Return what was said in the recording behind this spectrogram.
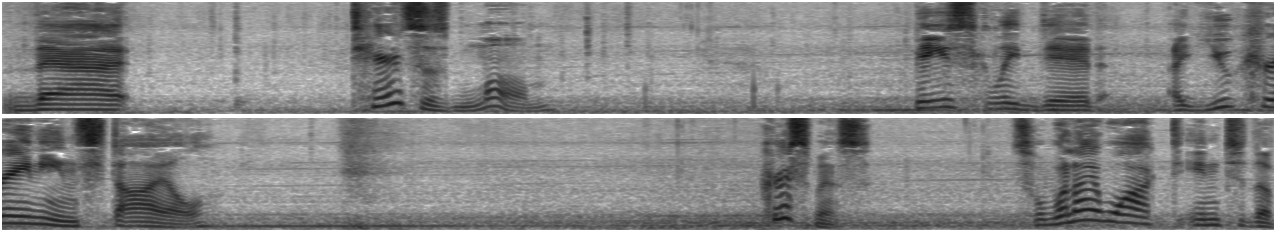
that Terrence's mom basically did a Ukrainian style Christmas. So when I walked into the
